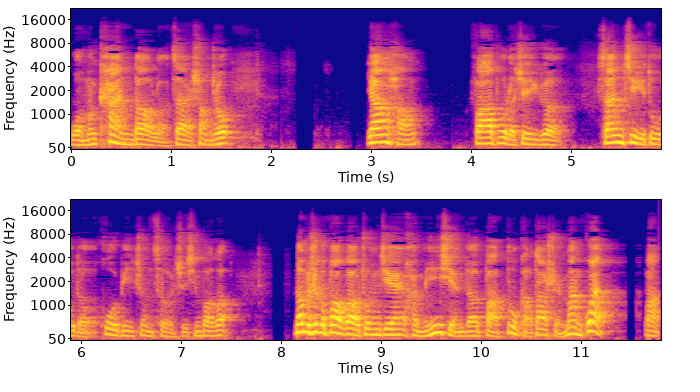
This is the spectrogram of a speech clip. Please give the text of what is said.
我们看到了在上周，央行发布了这一个。三季度的货币政策执行报告，那么这个报告中间很明显的把不搞大水漫灌，把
